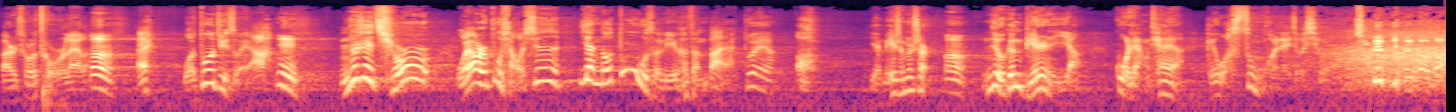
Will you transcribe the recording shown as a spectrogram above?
把这球吐出来了。嗯哎，我多句嘴啊，嗯，你说这球我要是不小心咽到肚子里，可怎么办呀？对呀，哦，也没什么事儿，嗯，您就跟别人一样，过两天呀给我送回来就行。去你的吧！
